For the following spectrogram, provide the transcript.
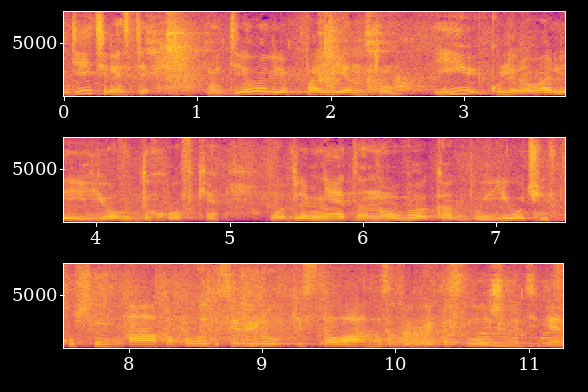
деятельности мы делали поленту и кулировали ее в духовке. Вот для меня это новое, как бы, и очень вкусно. А по поводу сервировки стола, насколько это сложно тебе?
